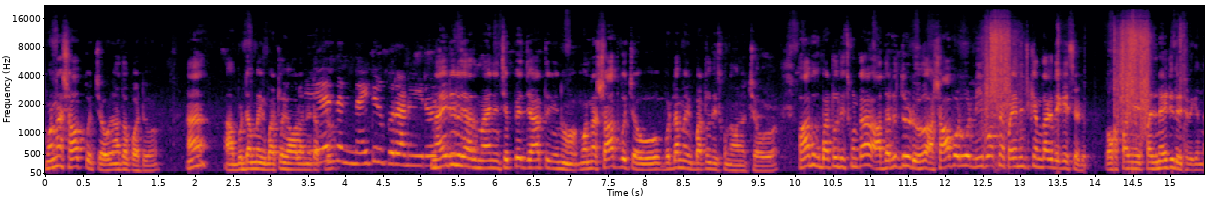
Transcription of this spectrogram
మొన్న షాప్కి వచ్చావు నాతో పాటు. ఆ? బుడ్డమ్మాయికి బట్టలు కావాలనేటప్పుడు. నైటీలు కాదు మా నేను చెప్పేది జాగ్రత్త విను. మొన్న షాప్కి వచ్చావు బుడ్డమ్మకి బట్టలు తీసుకుందామని వచ్చావు. పాపకి బట్టలు తీసుకుంటా ఆ దరిద్రుడు ఆ షాప్ వాడు కూడా నీకోసమే పైనుంచి కిందాక దిగేశాడు. ఒక పది పది నైటీలు వేసాడు కింద.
